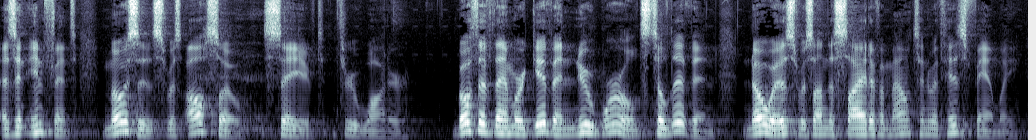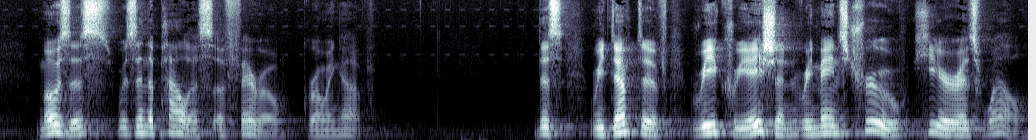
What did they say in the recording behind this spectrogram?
As an infant, Moses was also saved through water. Both of them were given new worlds to live in. Noah's was on the side of a mountain with his family. Moses was in the palace of Pharaoh growing up. This redemptive recreation remains true here as well.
